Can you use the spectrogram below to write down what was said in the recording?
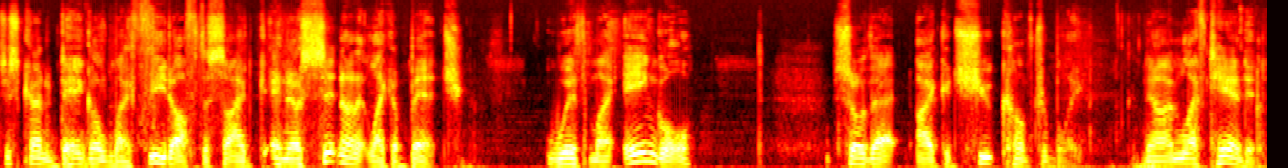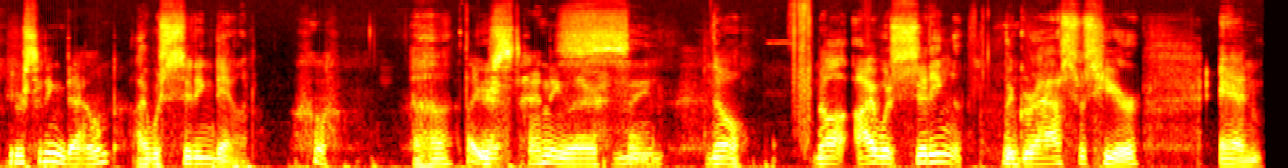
just kind of dangled my feet off the side and I was sitting on it like a bench with my angle so that I could shoot comfortably. Now I'm left-handed. You were sitting down. I was sitting down. Huh. Uh-huh. I thought you were standing there. Same. No. No, I was sitting the grass was here and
